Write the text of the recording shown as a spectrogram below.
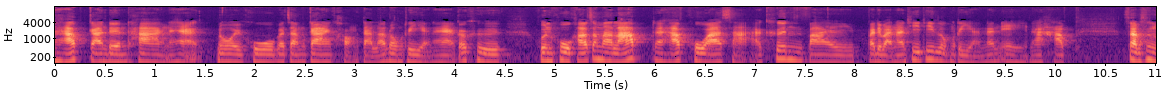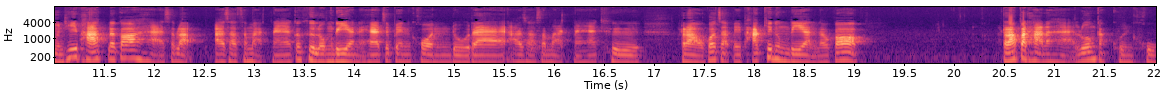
นะครับการเดินทางนะฮะโดยครูประจำการของแต่ละโรงเรียนนะฮะก็คือคุณครูเขาจะมารับนะครับ ครูอาสาขึ้นไปปฏิบัติหน้าที่ที่โรงเรียนนั่นเองนะครับ สนับสนุนที่พักแล้วก็อาหารสำหรับอาสาสมัครนะก็คือโรงเรียนนะฮะจะเป็นคนดูแลอาสาสมัครนะฮะคือเราก็จะไปพักที่โรงเรียนแล้วก็ รับประทานอาหารร่วมกับคุณครู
